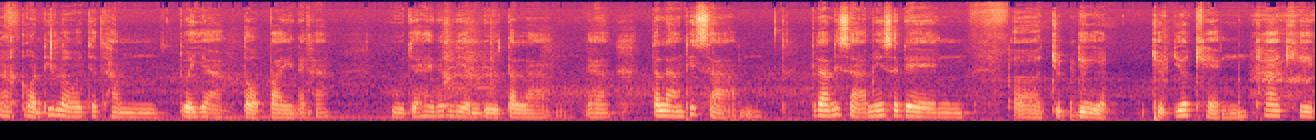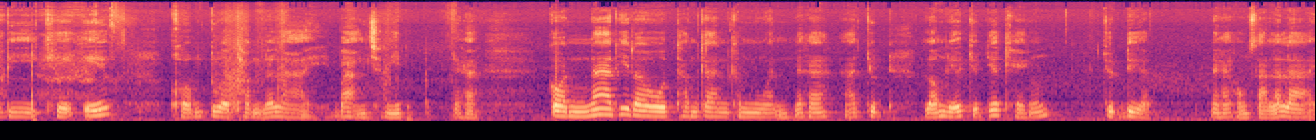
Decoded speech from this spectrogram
ค่ะก่อนที่เราจะทำตัวอย่างต่อไปนะคะครูจะให้นักเรียนดูตารางนะคะตารางที่สามตารางที่สามนี้แสดงจุดเดือด จุดเยือกแข็งค่า KB KF ของตัวทำละลายบางชนิดนะคะก่อนหน้าที่เราทำการคำนวณนะคะหาจุดหลอมเหลวจุดเยือกแข็งจุดเดือดนะคะของสารละลาย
